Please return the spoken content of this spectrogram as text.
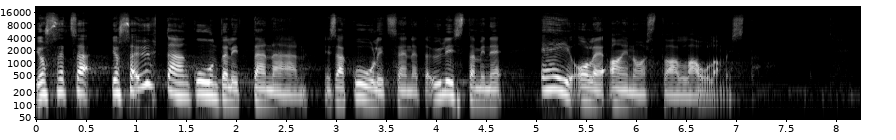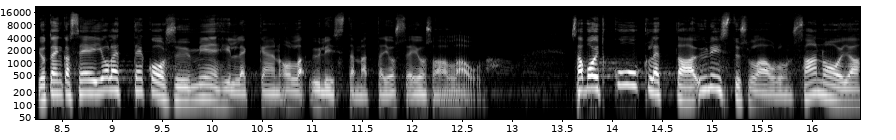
Jos, et sä, jos sä yhtään kuuntelit tänään, niin sä kuulit sen, että ylistäminen ei ole ainoastaan laulamista. Jotenka se ei ole tekosyy miehillekään olla ylistämättä, jos ei osaa laulaa. Sä voit googlettaa ylistyslaulun sanoja,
